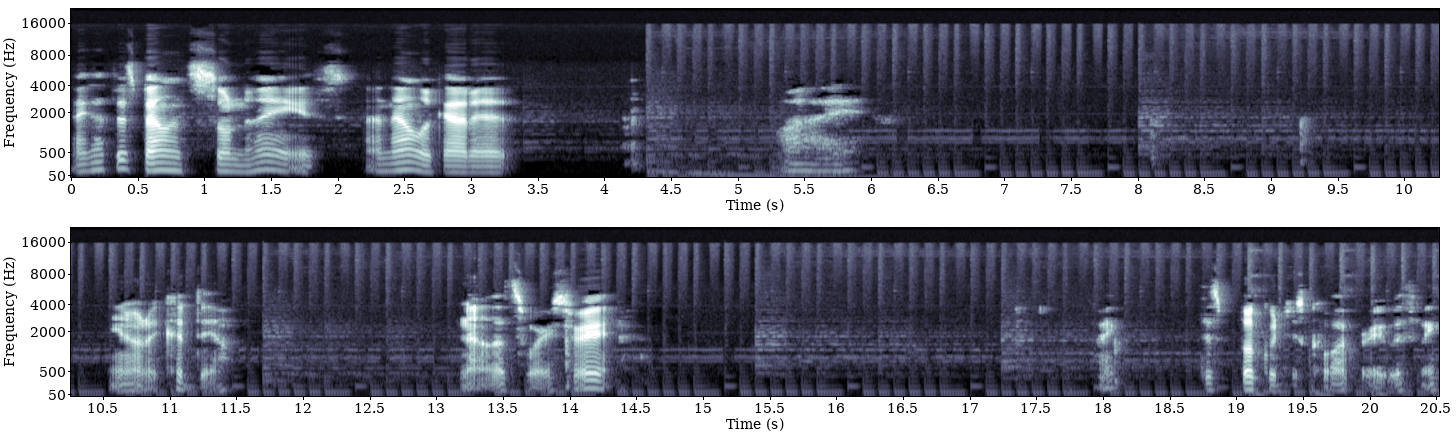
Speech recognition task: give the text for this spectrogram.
I got this balance so nice. And now look at it. Why? You know what I could do? No, that's worse, right? Like, this book would just cooperate with me.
